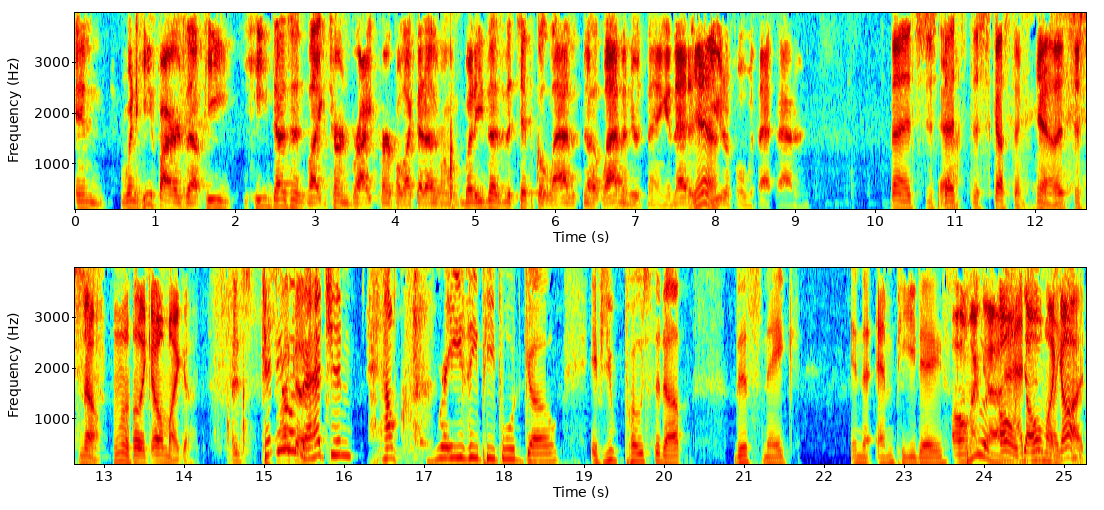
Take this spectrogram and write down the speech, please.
And when he fires up, he he doesn't like turn bright purple like that other one, but he does the typical lav- uh, lavender thing, and that is Yeah. beautiful with that pattern. That's just Yeah. that's disgusting. Yeah, that's just no. like oh my god. It's, Can it's you like a- imagine how crazy people would go if you posted up this snake in the MP days? Oh Can my God. Oh, imagine, oh my like, god.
